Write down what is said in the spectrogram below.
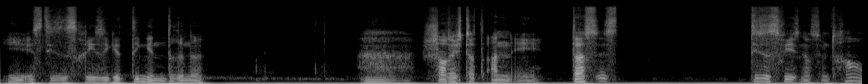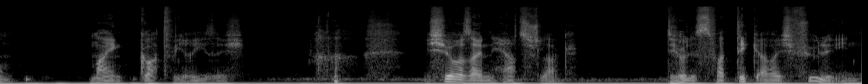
Hier ist dieses riesige Dingen drinne. Schaut euch das an, ey. Das ist dieses Wesen aus dem Traum. Mein Gott, wie riesig. Ich höre seinen Herzschlag. Die Hülle ist zwar dick, aber ich fühle ihn.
